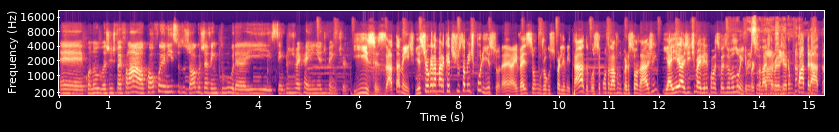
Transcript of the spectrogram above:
É, quando a gente vai falar ah, qual foi o início dos jogos de aventura e sempre a gente vai cair em Adventure. Isso, exatamente. E esse jogo era marcante justamente por isso, né? Ao invés de ser um jogo super limitado, você controlava um personagem e aí a gente vai vendo como as coisas evoluindo. Um o personagem, na verdade, era um quadrado.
